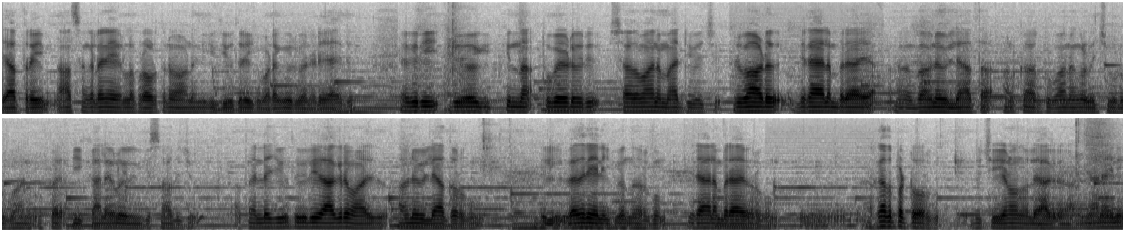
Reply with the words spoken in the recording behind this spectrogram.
യാത്രയും ആ സംഘടനയുള്ള പ്രവർത്തനമാണ് എനിക്ക് ജീവിതത്തിലേക്ക് മടങ്ങി വരുവാൻ ഇടയായത്. ലഹരി ഉപയോഗിക്കുന്ന തുകയുടെ ഒരു ശതമാനം മാറ്റിവെച്ച് ഒരുപാട് നിരാലംബരായ ഭവനമില്ലാത്ത ആൾക്കാർക്ക് ഭവനങ്ങൾ വെച്ച് കൊടുക്കുവാനും ഒക്കെ ഈ കാലയളവിൽ എനിക്ക് സാധിച്ചു. എന്റെ ജീവിതത്തിൽ വലിയ ആഗ്രഹമായിരുന്നു. അവനും ഇല്ലാത്തവർക്കും വേദന അനുഭവിക്കുന്നവർക്കും നിരാലംബരായവർക്കും അർഹതപ്പെട്ടവർക്കും ഇത് ചെയ്യണമെന്നുള്ള ആഗ്രഹമാണ്. ഞാനതിന്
